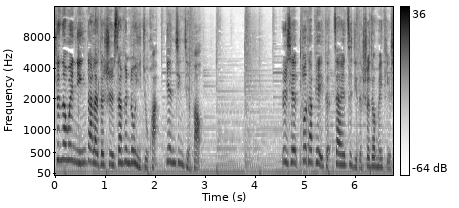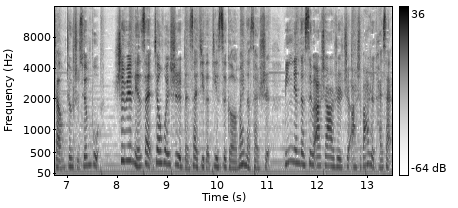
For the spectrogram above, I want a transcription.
现在为您带来的是三分钟一句话电竞简报。日前，Dota Pit 在自己的社交媒体上正式宣布，深渊联赛将会是本赛季的第四个 Minor 赛事，明年的四月二十二日至二十八日开赛。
